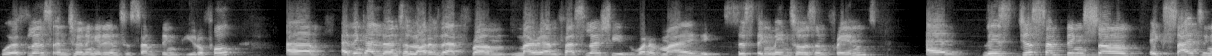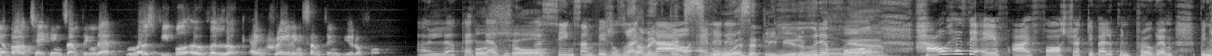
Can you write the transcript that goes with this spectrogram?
worthless and turning it into something beautiful. Um, I think I learned a lot of that from Marianne Fassler. She's one of my mm. existing mentors and friends. And there's just something so exciting about taking something that most people overlook and creating something beautiful. Oh, look at For that. Sure. We're seeing some visuals right Something now, and it is beautiful. beautiful. Yeah. How has the AFI Fast Track Development Program been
